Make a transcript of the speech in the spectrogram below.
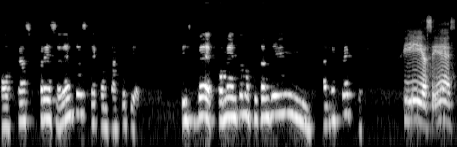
podcasts precedentes de Contacto Tierra. Lisbeth, coméntanos tú también al respecto. Sí, así es.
